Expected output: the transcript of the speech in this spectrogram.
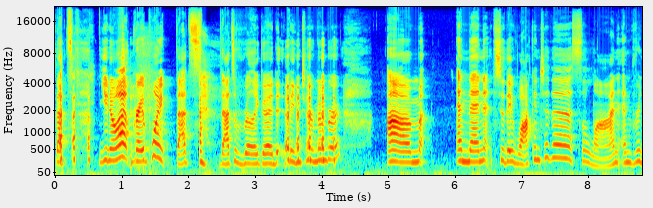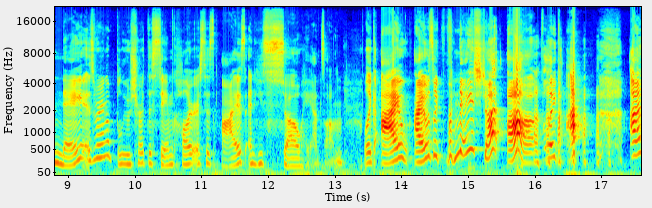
That's you know what? Great point. That's that's a really good thing to remember. Um and then so they walk into the salon and Renee is wearing a blue shirt the same color as his eyes and he's so handsome. Like I I was like, Renee, shut up. Like I, I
